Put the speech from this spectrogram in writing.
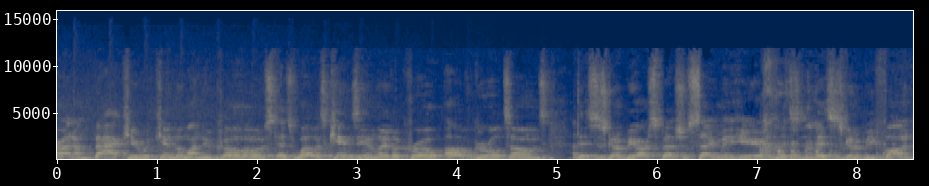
right, I'm back here with Kendal, my new co-host, as well as Kenzie and Laila Crowe of Girl Tones. This is going to be our special segment here, and this is this is going to be fun.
